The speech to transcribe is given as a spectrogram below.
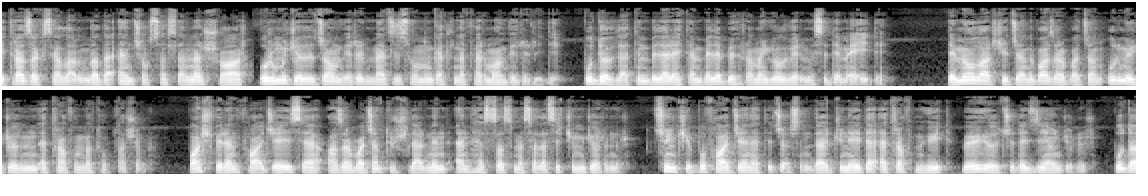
etiraz aksiyalarında da ən çox səslənilən şüar Urmu gölü can verir, məclis onun qətlinə fərman verir idi. Bu dövlətin bilərəkdən belə böhrana yol verməsi demək idi. Demək olar ki, Cənubi Azərbaycan Urmiya gölünün ətrafında toplaşıb. Baş verən faciə isə Azərbaycan türklərinin ən həssas məsələsi kimi görünür. Çünki bu faciə nəticəsində güneydə ətraf mühit böyük ölçüdə ziyan görür. Bu da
